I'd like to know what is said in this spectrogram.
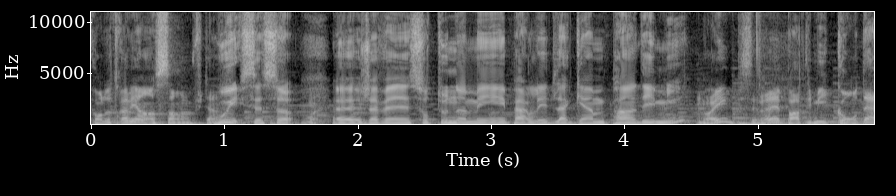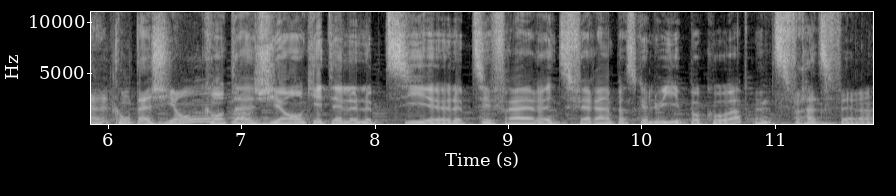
qu'on doit travailler ensemble, finalement. Oui, c'est ça. J'avais surtout nommé, parlé de la gamme Pandémie. Oui, c'est vrai, pandémie contagion. Contagion, qui était le, le petit, euh, le petit frère euh, différent parce que lui, il est pas coop. Un petit frère différent.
